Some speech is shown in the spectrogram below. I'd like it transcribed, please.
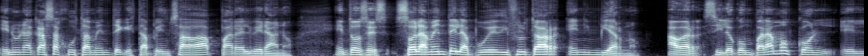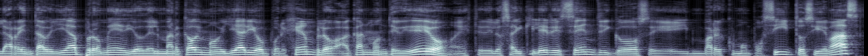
en una casa justamente que está pensada para el verano. Entonces solamente la pude disfrutar en invierno. A ver, si lo comparamos con eh, la rentabilidad promedio del mercado inmobiliario, por ejemplo, acá en Montevideo, este, de los alquileres céntricos eh, y barrios como Positos y demás,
